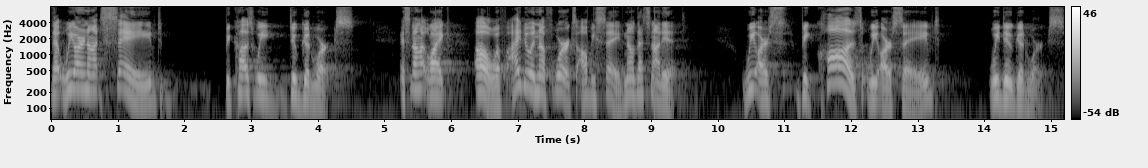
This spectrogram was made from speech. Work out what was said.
that we are not saved because we do good works. It's not like, oh, if I do enough works, I'll be saved. No, that's not it. We are, because we are saved, we do good works.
